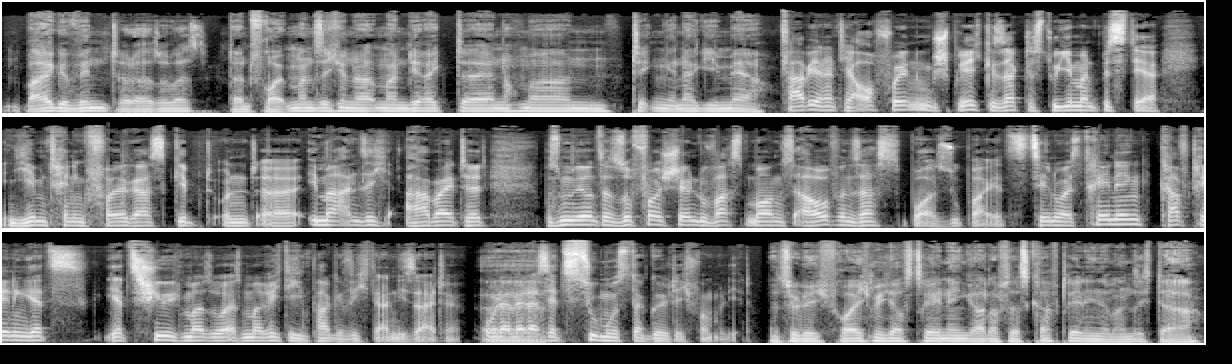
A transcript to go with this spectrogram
Ball gewinnt oder sowas, dann freut man sich und dann hat man direkt äh, nochmal einen Ticken Energie mehr. Fabian hat ja auch vorhin im Gespräch gesagt, dass du jemand bist, der in jedem Training Vollgas gibt und äh, immer an sich arbeitet. Muss man sich uns das so vorstellen, du wachst morgens auf und sagst, boah, super, jetzt 10 Uhr ist Training, Krafttraining, jetzt, jetzt schiebe ich mal so erstmal richtig ein paar Gewichte an die Seite. Oder wäre das jetzt zu mustergültig formuliert? Natürlich freue ich mich aufs Training, gerade auf das Krafttraining, wenn man sich da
